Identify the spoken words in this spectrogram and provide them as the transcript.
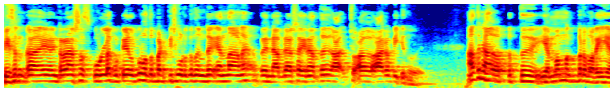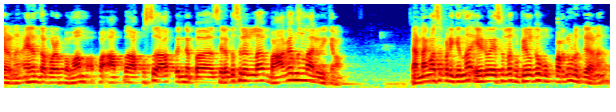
പീസ് ഇന്റർനാഷണൽ സ്കൂളിലെ കുട്ടികൾക്കും അത് പഠിപ്പിച്ചു കൊടുക്കുന്നുണ്ട് എന്നാണ് പിന്നെ അഭിലാഷ് അതിനകത്ത് ആരോപിക്കുന്നത്. അതിനകത്ത് എം. എം. അക്ബർ പറയുകയാണ് അതിനെന്താ കുഴപ്പം? ആ പുസ്തക പിന്നെ സിലബസിലുള്ള ഭാഗം നിങ്ങൾ ആലോചിക്കണം. രണ്ടാം ക്ലാസ്സിൽ പഠിക്കുന്ന ഏഴ് വയസ്സുള്ള കുട്ടികൾക്ക് പറഞ്ഞു കൊടുക്കുകയാണ്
